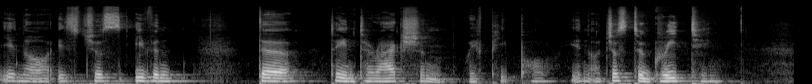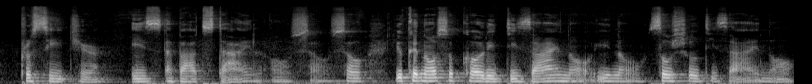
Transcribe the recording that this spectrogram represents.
you know, it's just even the, the interaction with people, you know, just a greeting procedure is about style also. So you can also call it design or, you know, social design or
